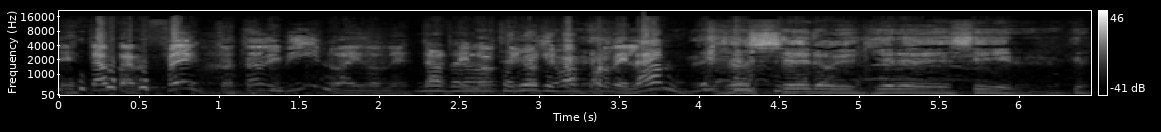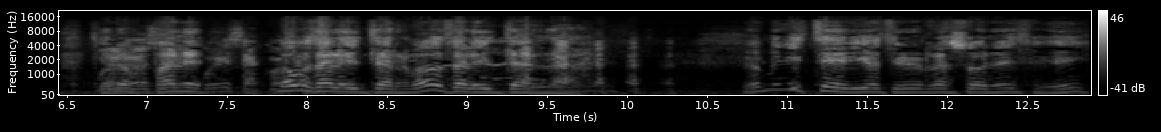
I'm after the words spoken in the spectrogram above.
Está perfecto, está divino ahí donde está. No, pero te lo, te lo que llevas por delante. Yo sé lo que quiere decir. Que, los panes... Vamos a la interna, vamos a la interna. Los ministerios tienen razones, ¿eh?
